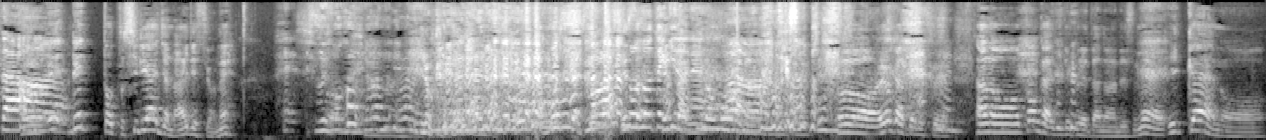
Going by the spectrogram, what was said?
たうんレレッドと知り合いじゃないですよね？すごい。回回し物的だね。手先のものがうん、よかったです。あの、今回来てくれたのはですね、一回あの、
